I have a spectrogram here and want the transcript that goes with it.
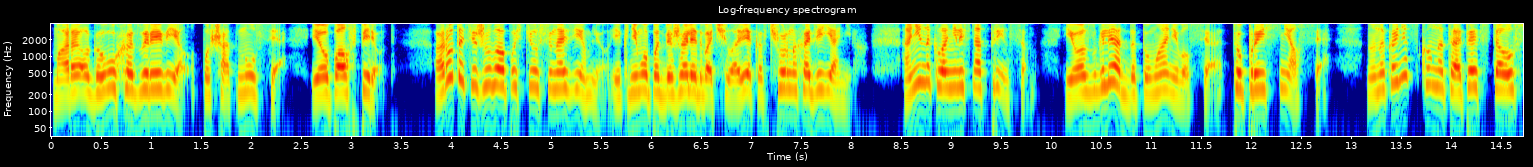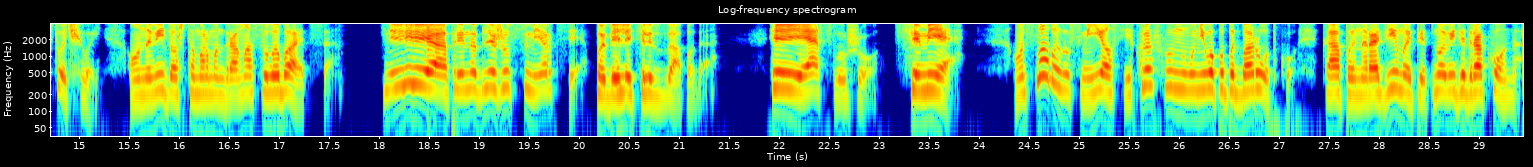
Морел глухо заревел, пошатнулся и упал вперед. Арута тяжело опустился на землю, и к нему подбежали два человека в черных одеяниях. Они наклонились над принцем. Его взгляд дотуманивался, то прояснялся. Но, наконец, комната опять стала устойчивой. Он увидел, что Мармандрамас улыбается. «И я принадлежу смерти, повелитель Запада. И я служу тьме!» Он слабо засмеялся, и кровь хлынула у него по подбородку, капая на родимое пятно в виде дракона.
